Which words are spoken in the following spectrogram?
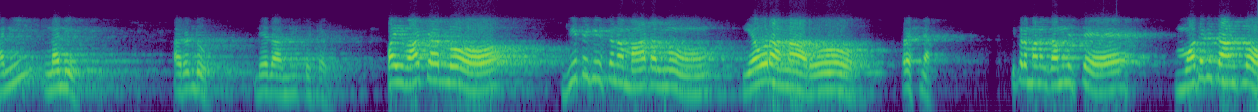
అని నని ఆ రెండు లేదా అని పెట్టాడు. పై వాక్యాల్లో గీత గీసిన మాటలను ఎవరు అన్నారు? ప్రశ్న. ఇక్కడ మనం గమనిస్తే మొదటి దాంట్లో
